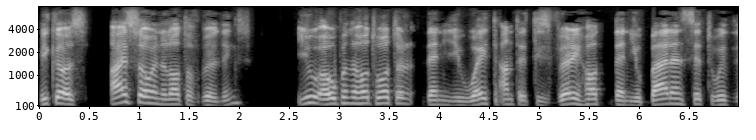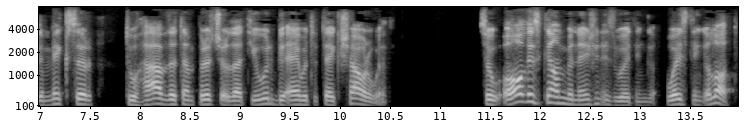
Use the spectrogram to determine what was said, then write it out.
Because I saw in a lot of buildings, you open the hot water, then you wait until it is very hot, then you balance it with the mixer to have the temperature that you will be able to take shower with. So all this combination is waiting, wasting a lot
